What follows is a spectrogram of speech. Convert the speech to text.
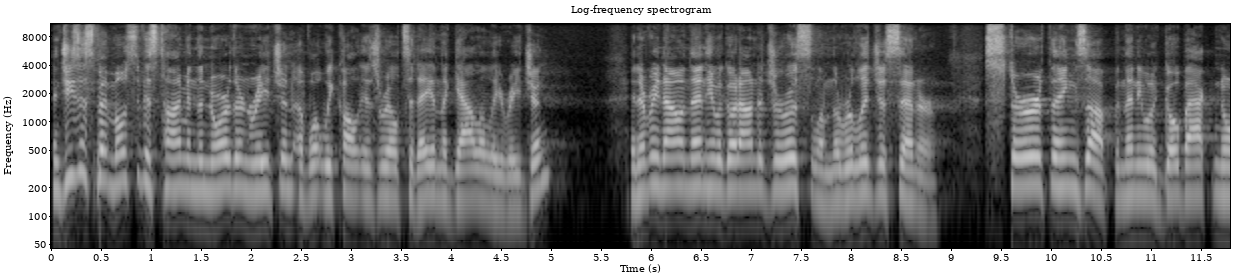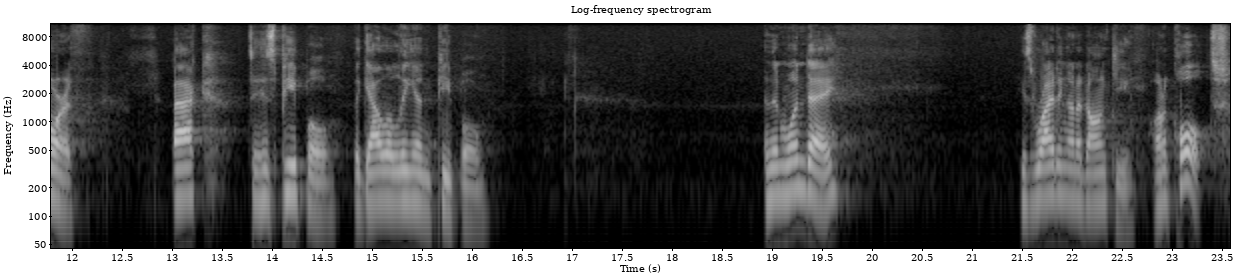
And Jesus spent most of his time in the northern region of what we call Israel today, in the Galilee region. And every now and then he would go down to Jerusalem, the religious center, stir things up, and then he would go back north, back to his people, the Galilean people. And then one day, he's riding on a donkey, on a colt.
